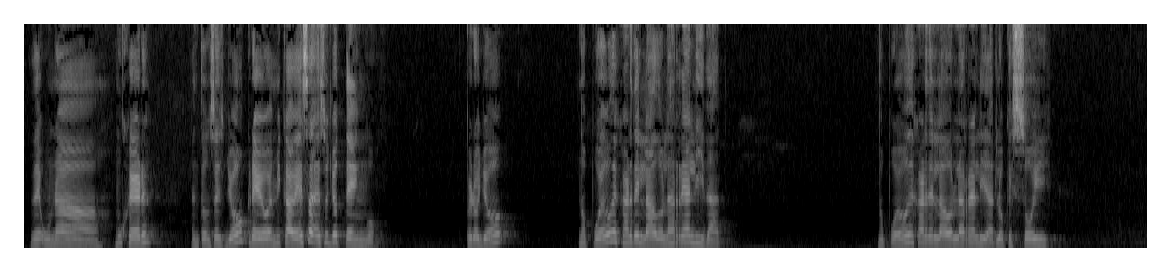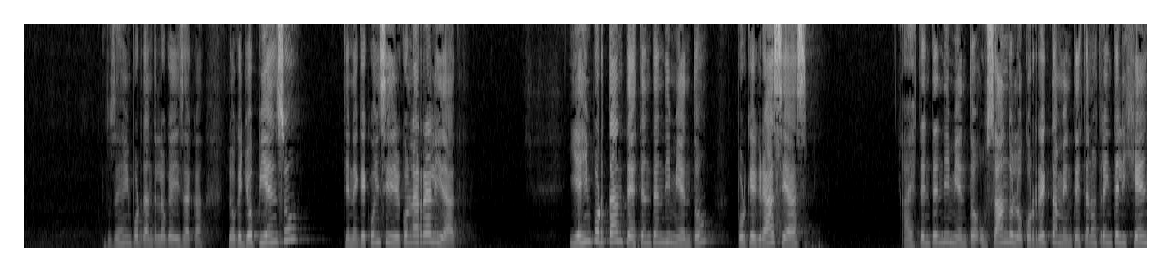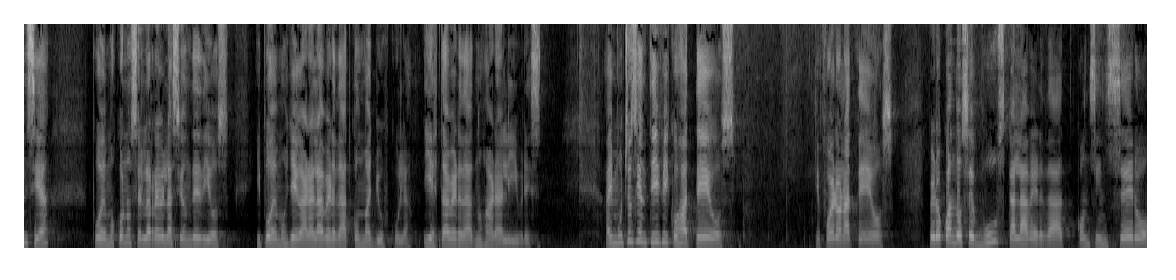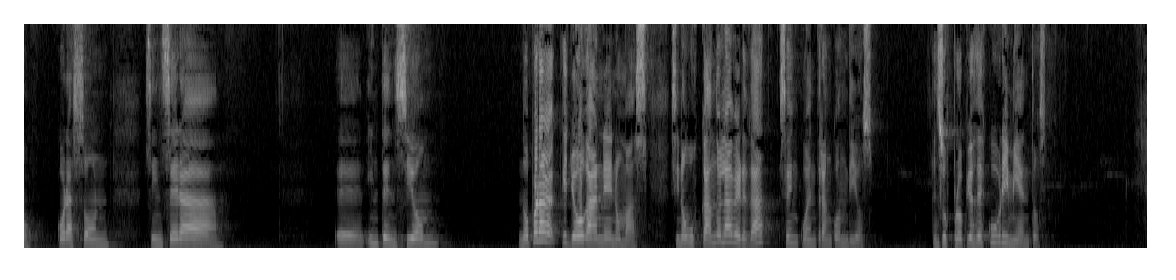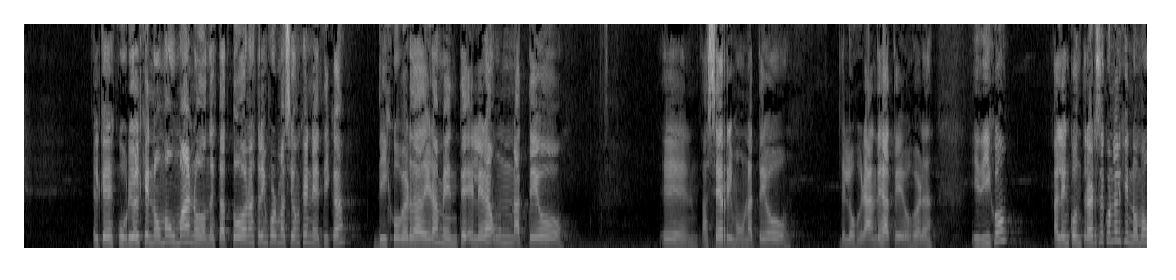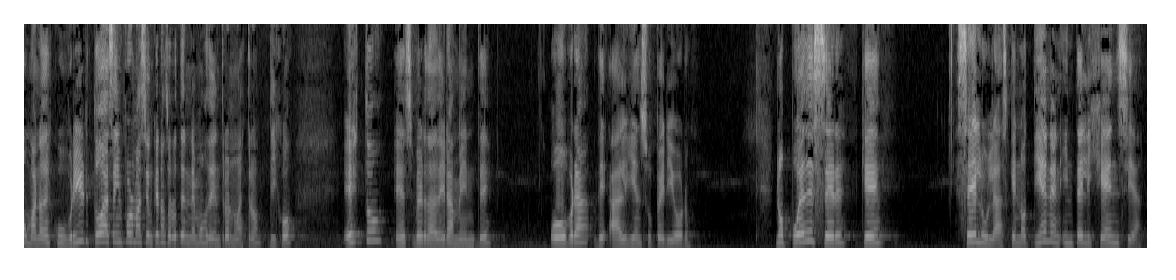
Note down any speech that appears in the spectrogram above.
de una mujer. Entonces yo creo en mi cabeza, eso yo tengo. Pero yo no puedo dejar de lado la realidad. No puedo dejar de lado la realidad, lo que soy. Entonces es importante lo que dice acá. Lo que yo pienso tiene que coincidir con la realidad. Y es importante este entendimiento porque gracias a este entendimiento, usándolo correctamente, esta nuestra inteligencia, podemos conocer la revelación de Dios y podemos llegar a la verdad con mayúscula y esta verdad nos hará libres. Hay muchos científicos ateos que fueron ateos, pero cuando se busca la verdad con sincero corazón, sincera eh, intención, no para que yo gane nomás, sino buscando la verdad, se encuentran con Dios en sus propios descubrimientos. El que descubrió el genoma humano, donde está toda nuestra información genética, dijo verdaderamente, él era un ateo eh, acérrimo, un ateo de los grandes ateos, ¿verdad? Y dijo, al encontrarse con el genoma humano, descubrir toda esa información que nosotros tenemos dentro nuestro, dijo, esto es verdaderamente obra de alguien superior. No puede ser que células que no tienen inteligencia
